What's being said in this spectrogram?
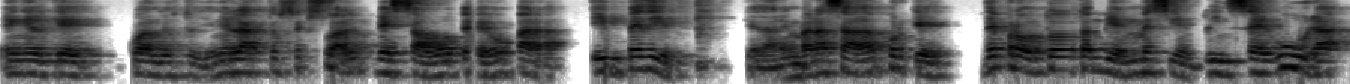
en el que cuando estoy en el acto sexual me saboteo para impedir quedar embarazada porque de pronto también me siento insegura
